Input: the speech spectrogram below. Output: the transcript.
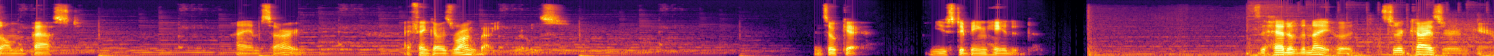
All in the past. I am sorry. I think I was wrong about you, Rose. It's okay. I'm used to being hated. It's the head of the knighthood, Sir Kaiser, in here.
